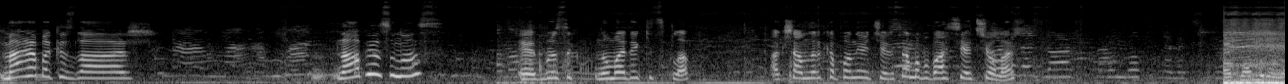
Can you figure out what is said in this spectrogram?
Merhaba kızlar. Ne yapıyorsunuz? Evet burası normalde Kids Club. Akşamları kapanıyor içerisi ama bu bahçeyi açıyorlar. Arkadaşlar ben waffle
